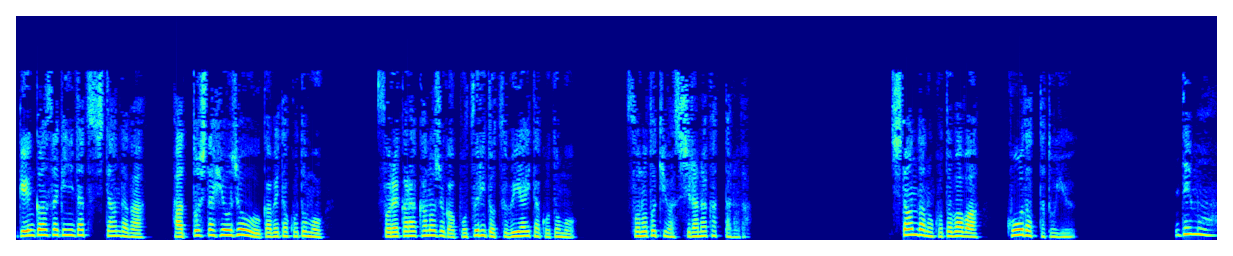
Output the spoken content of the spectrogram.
玄関先に立つチタンダが、はっとした表情を浮かべたことも、それから彼女がぽつりと呟いたことも、その時は知らなかったのだ。チタンダの言葉は、こうだったという。でも、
